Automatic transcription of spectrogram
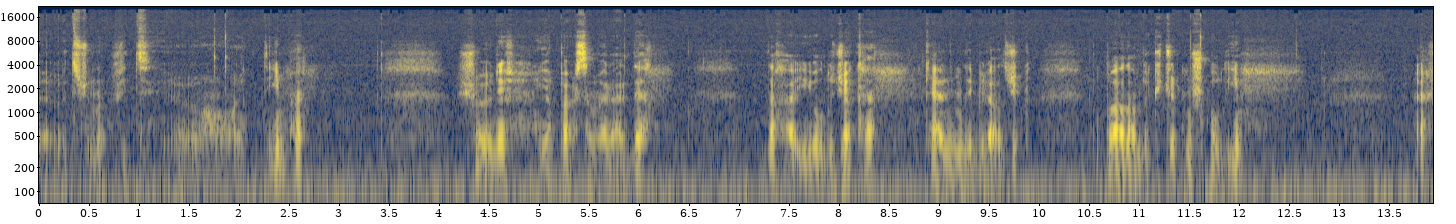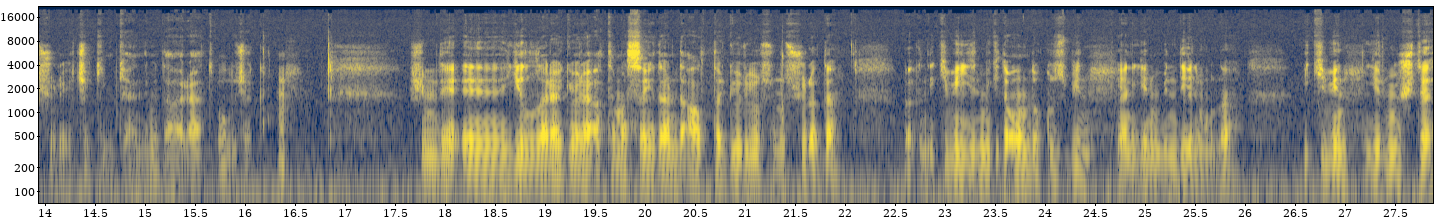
Evet şunu fit diyeyim. Heh. Şöyle yaparsam herhalde daha iyi olacak. Heh. Kendimi de birazcık bu bağlamda küçültmüş olayım. Heh, şuraya çekeyim kendimi daha rahat olacak. Şimdi e, yıllara göre atama sayılarını da altta görüyorsunuz şurada. Bakın 2022'de 19 bin yani 20 bin diyelim buna. 2023'te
